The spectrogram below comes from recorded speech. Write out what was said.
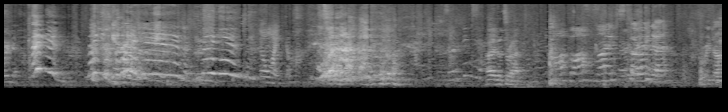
Megan! Megan! Megan! Megan! Oh my god. All right, that's a wrap. Off, off, nice. Are we done? Are we done?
